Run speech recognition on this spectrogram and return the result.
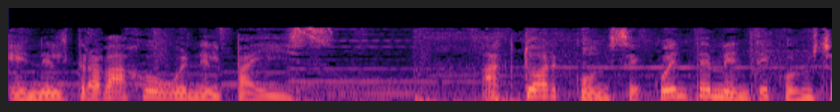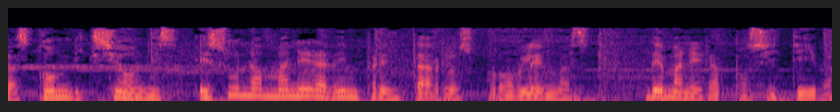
en el trabajo o en el país. Actuar consecuentemente con nuestras convicciones es una manera de enfrentar los problemas de manera positiva.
